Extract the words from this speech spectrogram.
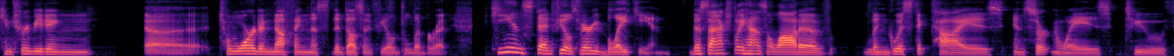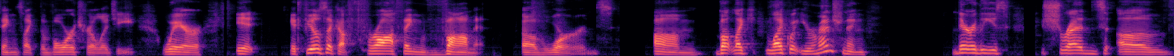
contributing uh, toward a nothingness that doesn't feel deliberate. He instead feels very Blakean. This actually has a lot of linguistic ties in certain ways to things like the Vorrh trilogy, where it it feels like a frothing vomit of words. Um, but like like what you were mentioning, there are these shreds of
